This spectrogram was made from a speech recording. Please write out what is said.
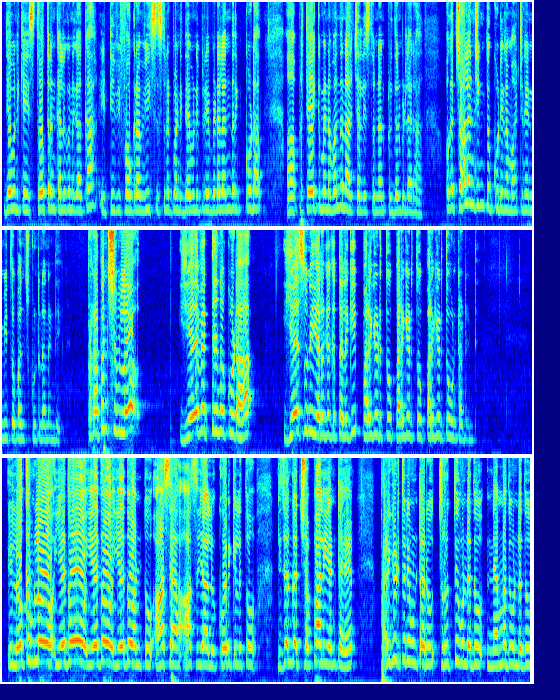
దేవునికి స్తోత్రం కలుగునుగాక ఈ టీవీ ప్రోగ్రామ్ వీక్షిస్తున్నటువంటి దేవుని ప్రియ బిడ్డలందరికీ కూడా ప్రత్యేకమైన వందనాలు చెల్లిస్తున్నాను. ప్రిధుని బిడ్డారా ఒక ఛాలెంజింగ్తో కూడిన మాట నేను మీతో పంచుకుంటున్నానండి. ప్రపంచంలో ఏ వ్యక్తి అయినా కూడా యేసుని ఎరగక తలిగి పరిగెడుతూ పరిగెడుతూ పరిగెడుతూ ఉంటాడండి. ఈ లోకంలో ఏదో ఏదో ఏదో అంటూ ఆశ ఆశయాలు కోరికలతో నిజంగా చెప్పాలి అంటే పరిగెడుతూనే ఉంటారు తృప్తి ఉండదు నెమ్మది ఉండదు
